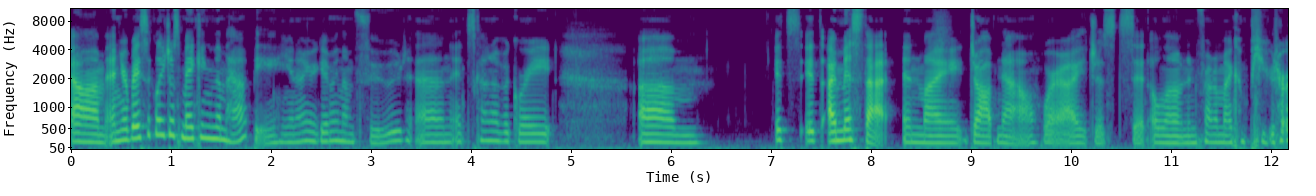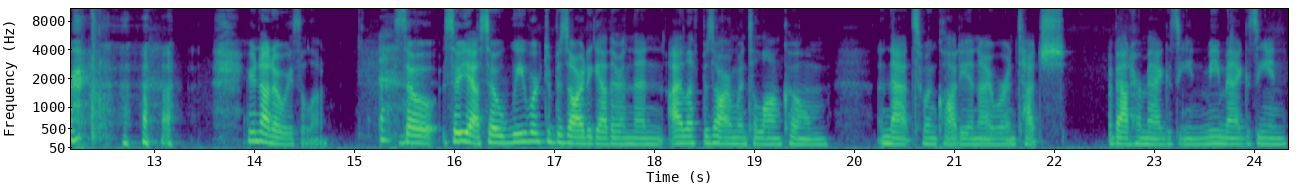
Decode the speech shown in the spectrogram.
Um, and you're basically just making them happy. You know, you're giving them food, and it's kind of a great um, it's it's I miss that in my job now where I just sit alone in front of my computer. You're not always alone. So so yeah, so we worked at Bazaar together and then I left Bazaar and went to Lancome and that's when Claudia and I were in touch about her magazine, Me Magazine.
